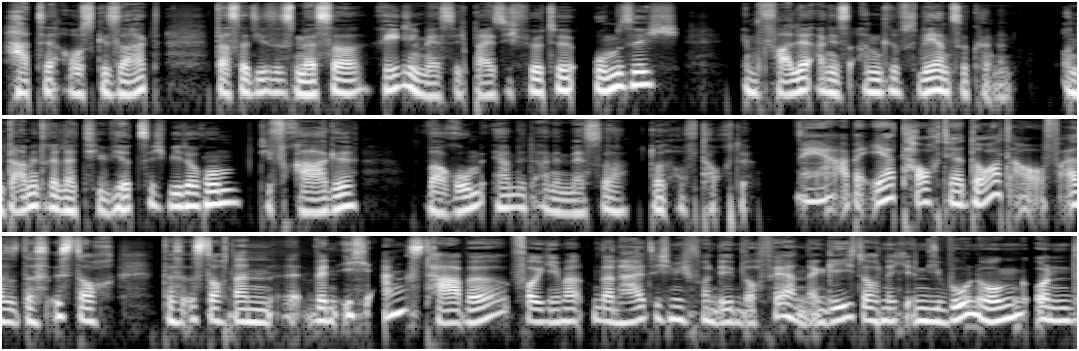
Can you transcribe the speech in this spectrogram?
hatte ausgesagt, dass er dieses Messer regelmäßig bei sich führte, um sich im Falle eines Angriffs wehren zu können. Und damit relativiert sich wiederum die Frage, warum er mit einem Messer dort auftauchte. Naja, aber er taucht ja dort auf. Also das ist doch, das ist doch dann, wenn ich Angst habe vor jemandem, dann halte ich mich von dem doch fern. Dann gehe ich doch nicht in die Wohnung und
